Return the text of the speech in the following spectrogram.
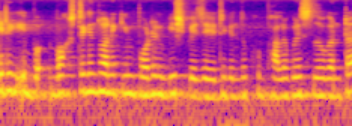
এটা বক্সটা কিন্তু অনেক ইম্পর্টেন্ট বিশ পেজের, এটা কিন্তু খুব ভালো করে স্লোগানটা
